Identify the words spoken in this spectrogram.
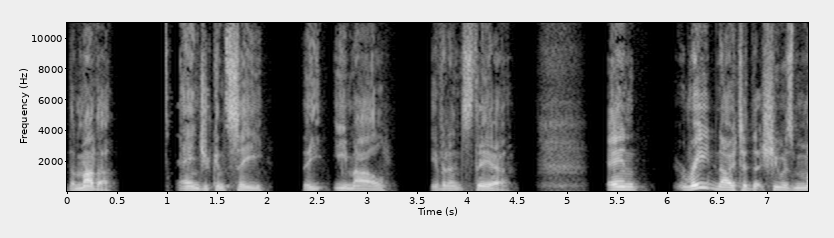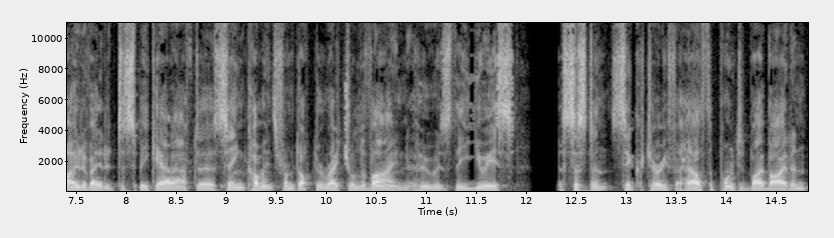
the mother. And you can see the email evidence there. And Reed noted that she was motivated to speak out after seeing comments from Dr. Rachel Levine, who is the US Assistant Secretary for Health appointed by Biden,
